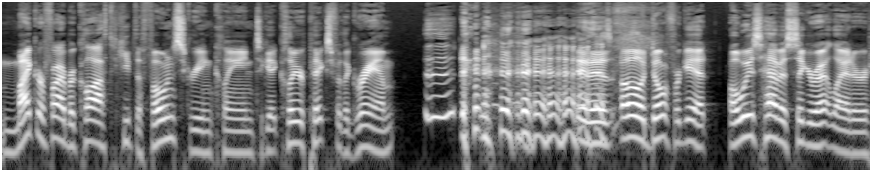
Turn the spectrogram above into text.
Microfiber cloth to keep the phone screen clean to get clear pics for the gram. It is. Oh, don't forget. Always have a cigarette lighter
